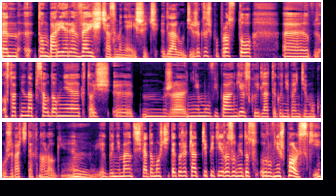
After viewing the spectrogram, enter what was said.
ten, tą barierę wejścia zmniejszyć dla ludzi, że ktoś po prostu, e, ostatnio napisał do mnie ktoś, e, że nie mówi po angielsku i dlatego nie będzie mógł używać technologii. Mm. Jakby nie mając świadomości tego, że ChatGPT rozumie dos- również polski.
